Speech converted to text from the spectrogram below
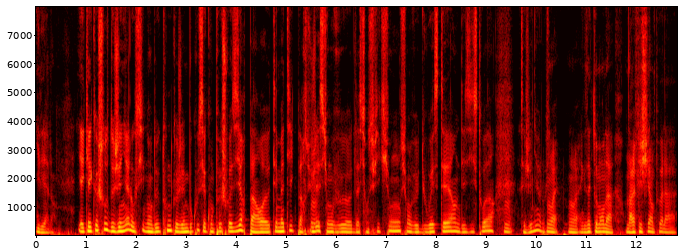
idéal. Il y a quelque chose de génial aussi dans Ducktoon que j'aime beaucoup, c'est qu'on peut choisir par euh, thématique, par sujet, si on veut euh, de la science-fiction, si on veut du western, des histoires. C'est génial aussi. Ouais, exactement. On a, on a réfléchi un peu à la,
